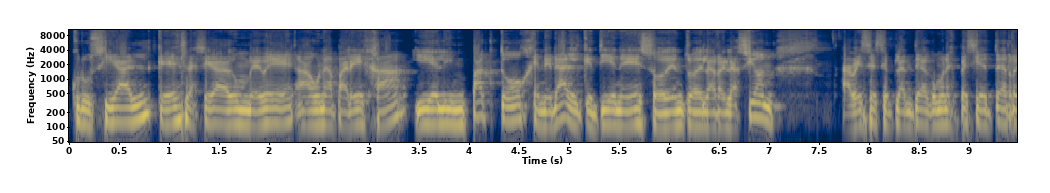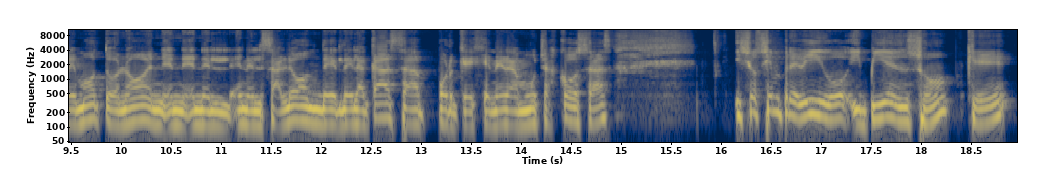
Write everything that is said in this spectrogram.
crucial que es la llegada de un bebé a una pareja y el impacto general que tiene eso dentro de la relación. A veces se plantea como una especie de terremoto ¿no? en, el, salón de, de la casa porque genera muchas cosas. Y yo siempre digo y pienso que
